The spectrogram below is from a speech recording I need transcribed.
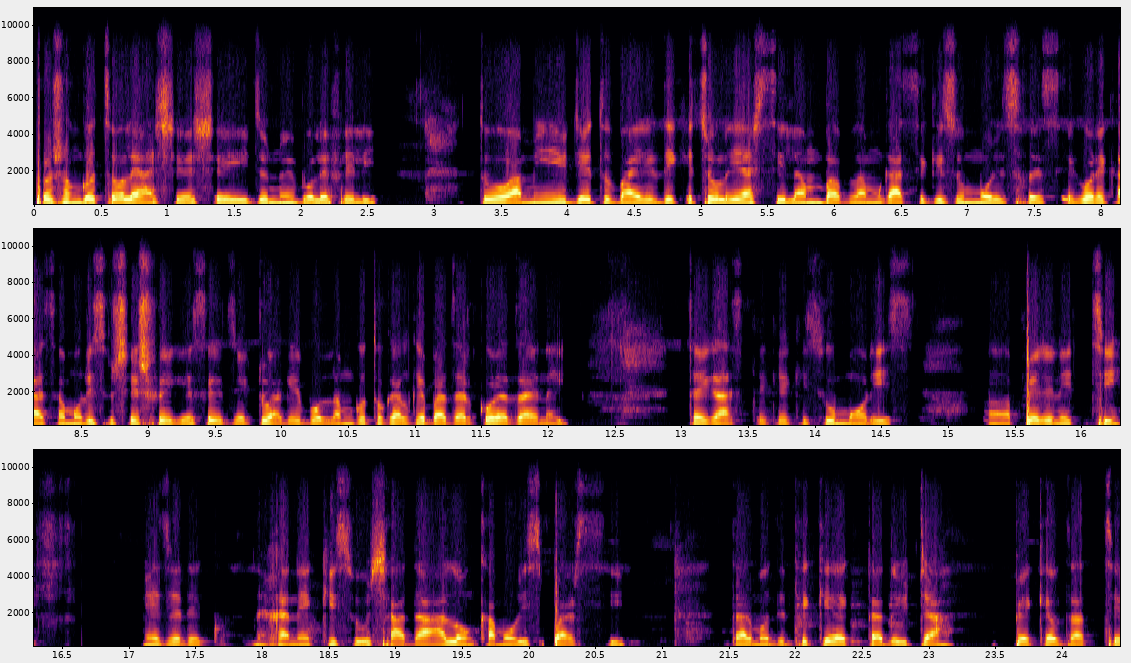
প্রসঙ্গ চলে আসে, সেই জন্যই বলে ফেলি। তো আমি যেহেতু বাইরের দিকে চলে আসছিলাম, ভাবলাম গাছে কিছু মরিচ হয়েছে, ঘরে কাঁচা মরিচও শেষ হয়ে গেছে, যে একটু আগে বললাম গতকালকে বাজার করা যায় নাই। তাই গাছ থেকে কিছু মরিচ পেরে নিচ্ছি। এই যে দেখুন, এখানে কিছু সাদা লঙ্কা মরিচ পারছি, তার মধ্যে থেকে একটা, দুইটা পেকেও যাচ্ছে।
